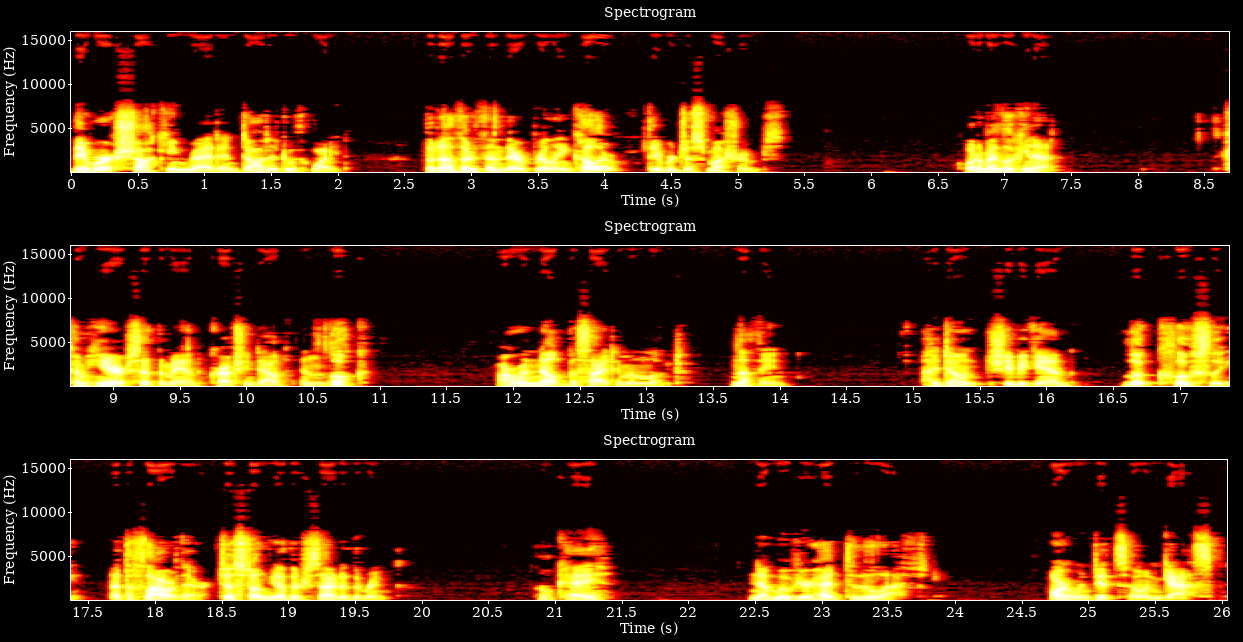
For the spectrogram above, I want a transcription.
They were a shocking red and dotted with white, but other than their brilliant color, they were just mushrooms. What am I looking at? Come here, said the man, crouching down, and look. Arwen knelt beside him and looked. Nothing. I don't, she began. Look closely, at the flower there, just on the other side of the ring. Okay. Now move your head to the left. Arwen did so and gasped.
